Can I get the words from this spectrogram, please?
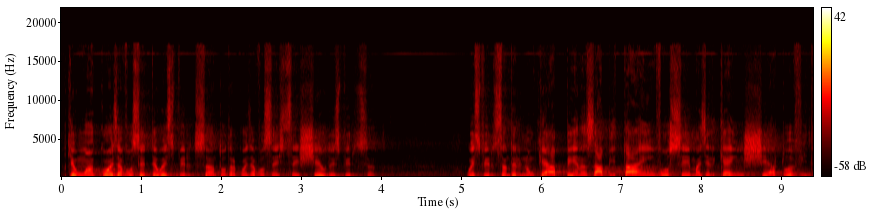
Porque uma coisa é você ter o Espírito Santo, outra coisa é você ser cheio do Espírito Santo. O Espírito Santo ele não quer apenas habitar em você, mas ele quer encher a tua vida.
